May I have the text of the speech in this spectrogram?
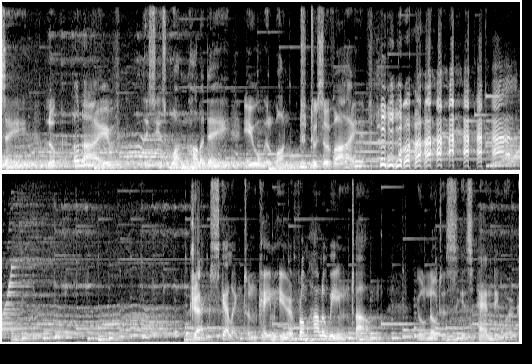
say, look alive. This is one holiday you will want to survive. Jack Skellington came here from Halloween Town. You'll notice his handiwork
